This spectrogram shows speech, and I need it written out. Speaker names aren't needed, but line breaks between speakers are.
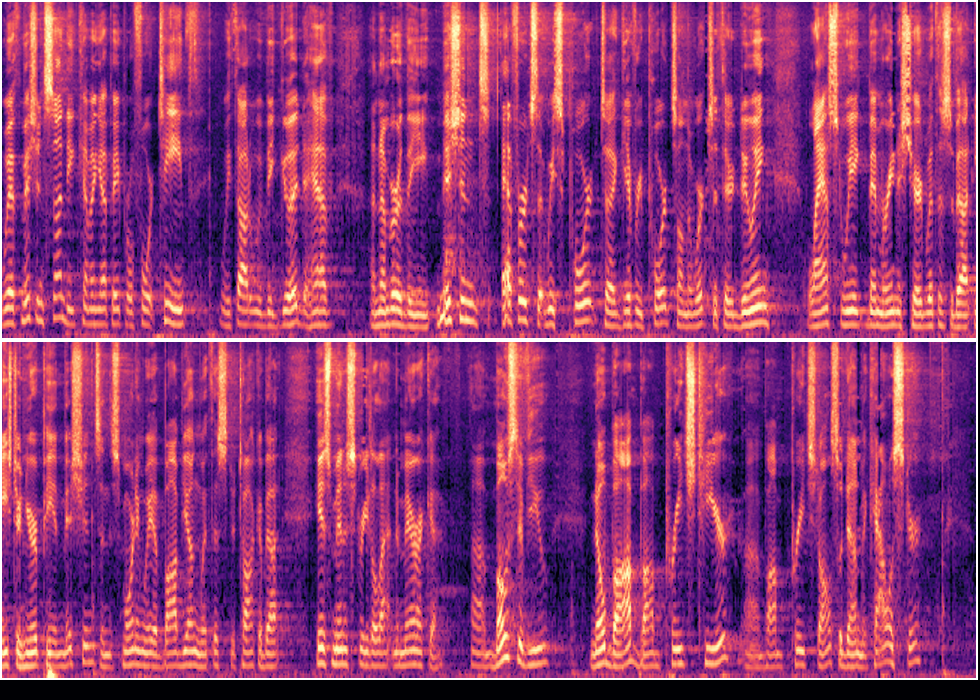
With Mission Sunday coming up April 14th, we thought it would be good to have a number of the missions efforts that we support to give reports on the works that they're doing. Last week, Ben Marina shared with us about Eastern European missions, and this morning we have Bob Young with us to talk about his ministry to Latin America. Uh, most of you know Bob. Bob preached here. Uh, Bob preached also down McAlester.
